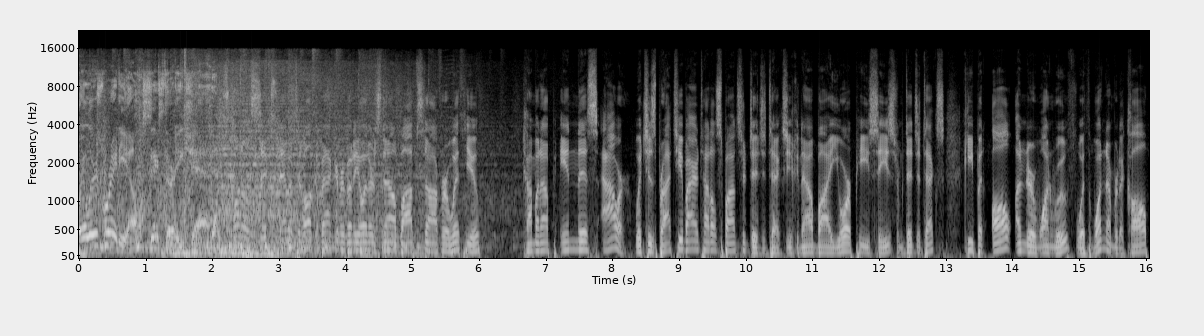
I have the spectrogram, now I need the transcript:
Oilers Radio, 630 CHED. It's 106 in Edmonton. Welcome back, everybody. Oilers Now. Bob Stauffer with you. Coming up in this hour, which is brought to you by our title sponsor, Digitex. You can now buy your PCs from Digitex. Keep it all under one roof with one number to call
